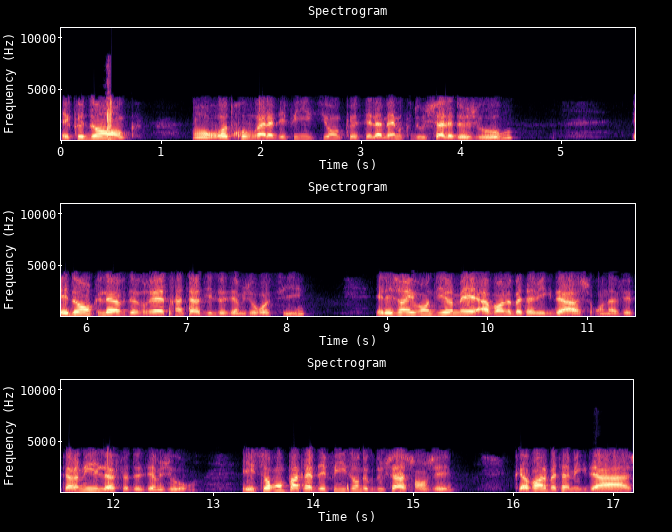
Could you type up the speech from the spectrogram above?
et que donc, on retrouvera la définition que c'est la même Kdusha les deux jours, et donc l'œuf devrait être interdit le deuxième jour aussi, et les gens ils vont dire, mais avant le Batamikdash, on avait permis l'œuf le deuxième jour, et ils ne sauront pas que la définition de Kdusha a changé. Qu'avant le Beth Amikdash,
